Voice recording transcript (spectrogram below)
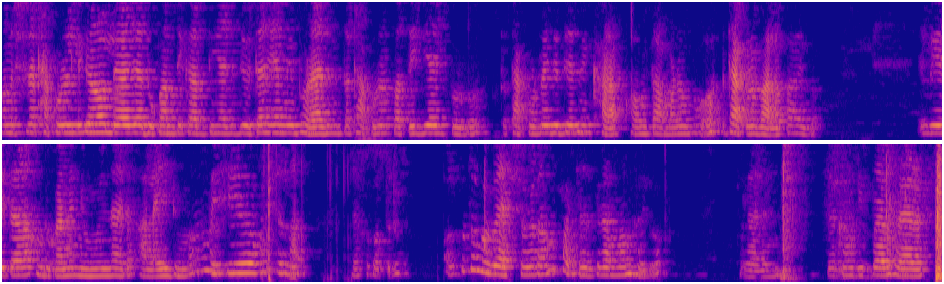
মানুষরা ঠাকুরের লিগেও লওয়া যায়, দোকান থেকে আর দিয়ে যদি ওইটাই আমি ভরাই দিম তো ঠাকুরের পাতে গিয়েই করব তো ঠাকুরের যদি আমি খারাপ খাম তো আমারও ঠাকুরের ভালো খাওয়াইব এলি এটা এখন দোকানে নিমুই না, এটা ফালাই দিম বেশি হচ্ছে না। দেখো কতটুকু, অল্পটুকু হবে, একশো গ্রাম, পঞ্চাশ গ্রাম মান হইব। ফেলাই এরকম ডিব্বায় ভরা রাখছি।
